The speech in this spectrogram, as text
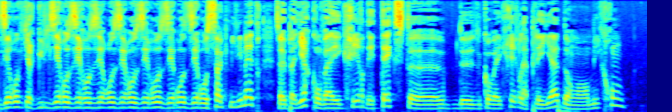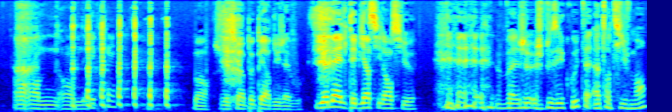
0,000000005 mm. Ça veut pas dire qu'on va écrire des textes de qu'on va écrire la Pléiade en micron, en, en, en électrons. bon, je me suis un peu perdu, j'avoue. Lionel, t'es bien silencieux. bah, je, je, vous écoute attentivement,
